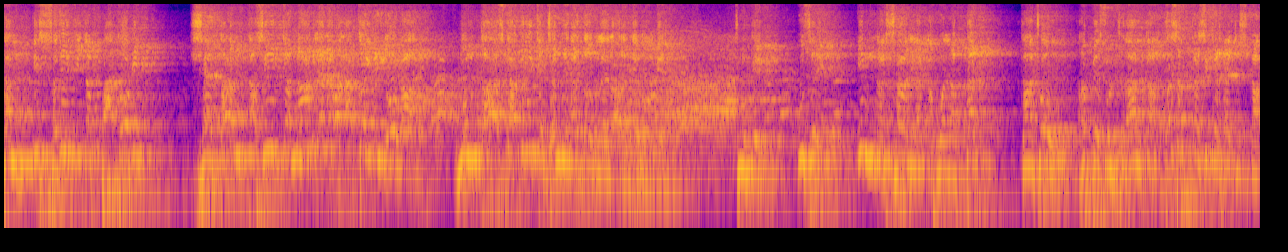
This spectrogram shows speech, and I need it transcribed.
कल इस सदी की जब बात होगी, शैतान तहसील का नाम लेने वाला कोई नहीं होगा। मुमताज़ कादरी के झंडे हर तरफ़ लहरा रहे होंगे। क्योंकि उसे इन शानिया का हुआ तक का जो रब्बे जलाल का गजब का ज़िक्र है जिसका,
